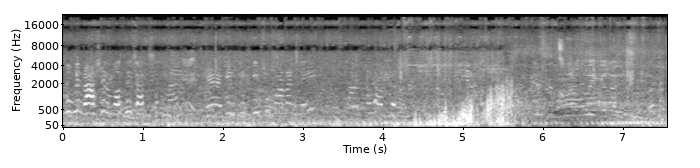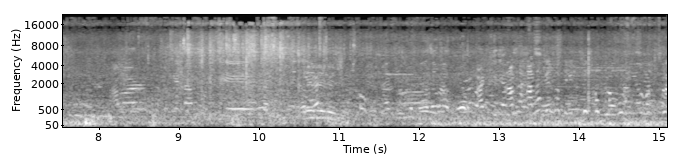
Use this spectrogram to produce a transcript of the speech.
খুবই রাশের মধ্যে যাচ্ছেন কিন্তু কিছু করার নেই আমরা আমরা কিন্তু দেখছি খুব লোভনীয় হচ্ছে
